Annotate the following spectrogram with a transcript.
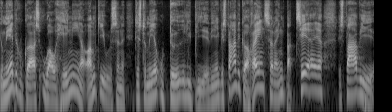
jo mere vi kunne gøre os uafhængige af omgivelserne, desto mere udødelige bliver vi. Ikke? Hvis bare vi gør rent, så er der ingen bakterier. Hvis bare vi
